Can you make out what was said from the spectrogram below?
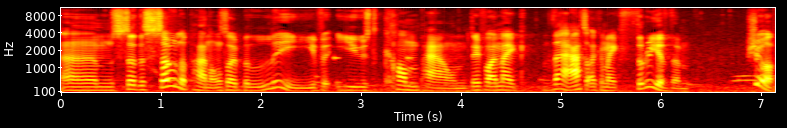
Um, so the solar panels, I believe, used compound. If I make that, I can make three of them. Sure.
